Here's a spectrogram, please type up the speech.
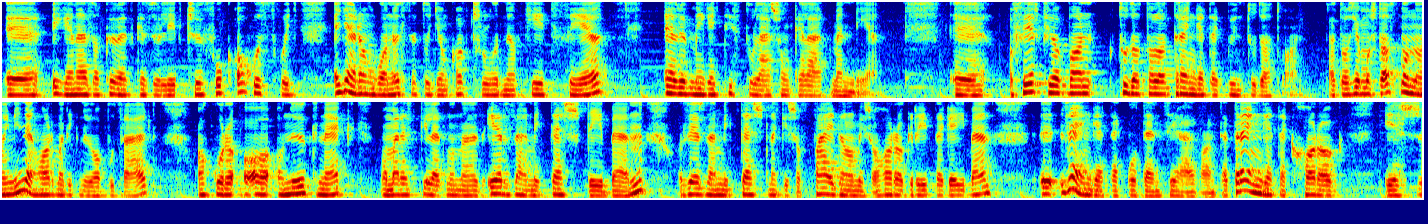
E, igen, ez a következő lépcsőfok. Ahhoz, hogy egyenrangúan össze tudjon kapcsolódni a két fél, előbb még egy tisztuláson kell átmennie. A férfiakban tudat alatt rengeteg bűntudat van. Tehát, hogyha most azt mondom, hogy minden harmadik nő abuzált, akkor a, a nőknek, ma már ezt ki lehet mondani, az érzelmi testében, az érzelmi testnek és a fájdalom és a harag rétegeiben rengeteg potenciál van. Tehát rengeteg harag és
